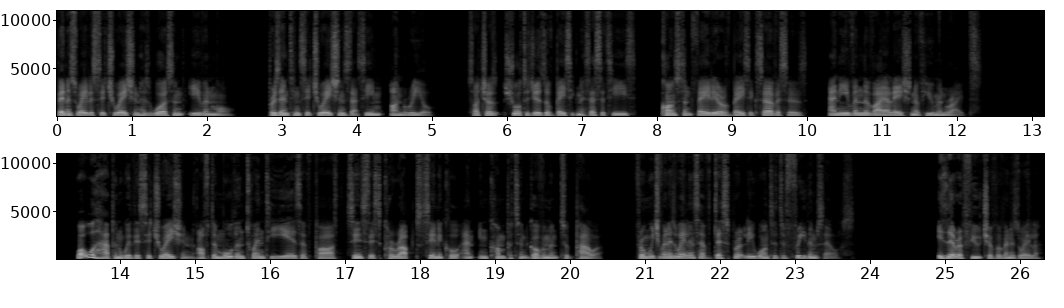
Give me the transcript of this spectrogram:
Venezuela's situation has worsened even more, presenting situations that seem unreal, such as shortages of basic necessities, constant failure of basic services, and even the violation of human rights. What will happen with this situation after more than 20 years have passed since this corrupt, cynical, and incompetent government took power, from which Venezuelans have desperately wanted to free themselves? Is there a future for Venezuela?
